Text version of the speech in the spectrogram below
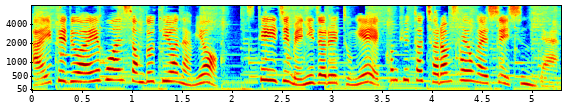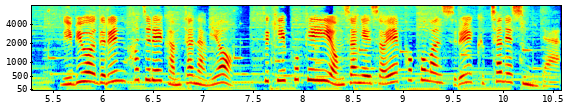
아이패드와의 호환성도 뛰어나며 스테이지 매니저를 통해 컴퓨터처럼 사용할 수 있습니다. 리뷰어들은 화질에 감탄하며 특히 4K 영상에서의 퍼포먼스를 극찬했습니다.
